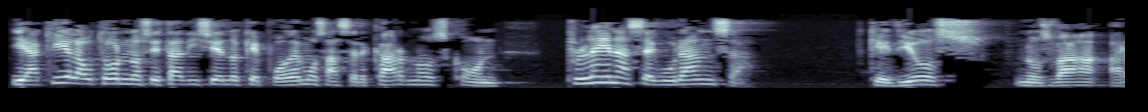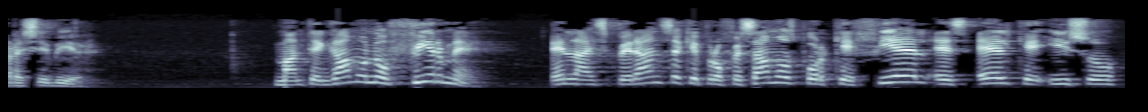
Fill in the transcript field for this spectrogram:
Y aquí el autor nos está diciendo que podemos acercarnos con plena seguridad que Dios nos va a recibir. Mantengámonos firme en la esperanza que profesamos porque fiel es el que hizo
